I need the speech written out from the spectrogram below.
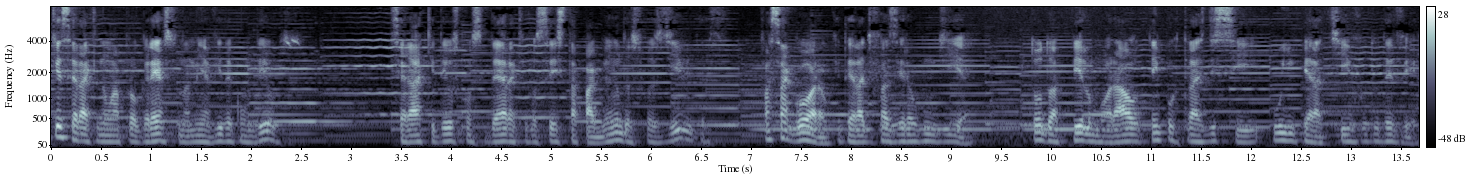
que será que não há progresso na minha vida com Deus? Será que Deus considera que você está pagando as suas dívidas? Faça agora o que terá de fazer algum dia. Todo apelo moral tem por trás de si o imperativo do dever.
